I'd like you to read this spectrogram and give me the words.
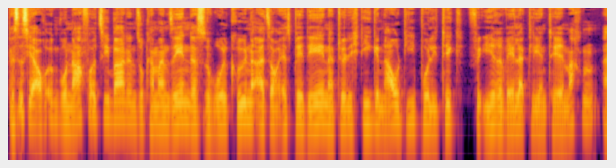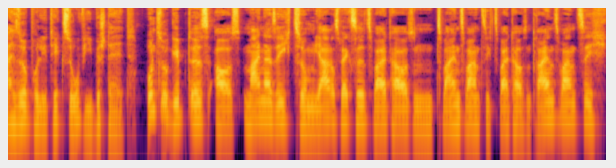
Das ist ja auch irgendwo nachvollziehbar, denn so kann man sehen, dass sowohl Grüne als auch SPD natürlich die genau die Politik für ihre Wählerklientel machen, also Politik so wie bestellt. Und so gibt es aus meiner Sicht zum Jahreswechsel 2022-2023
